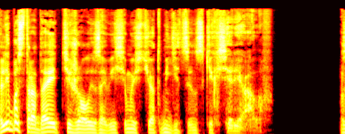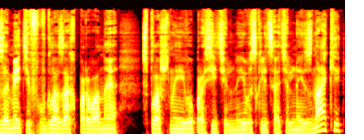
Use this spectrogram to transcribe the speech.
либо страдает тяжелой зависимостью от медицинских сериалов. Заметив в глазах Парване сплошные вопросительные и восклицательные знаки,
